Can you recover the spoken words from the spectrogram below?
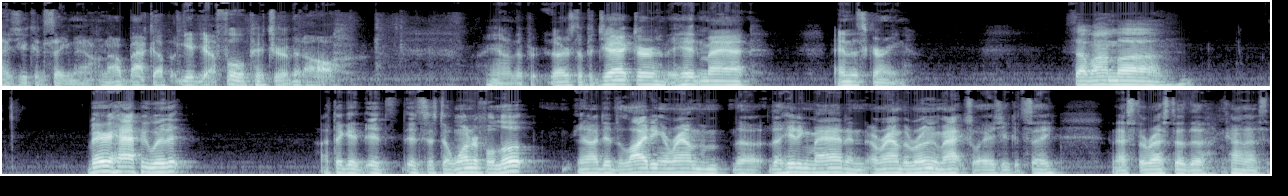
as you can see now. And I'll back up and give you a full picture of it all. You know, the, there's the projector, the hitting mat, and the screen. So I'm uh, very happy with it. I think it, it's it's just a wonderful look. You know, I did the lighting around the, the, the hitting mat and around the room, actually, as you can see. And that's the rest of the kind of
